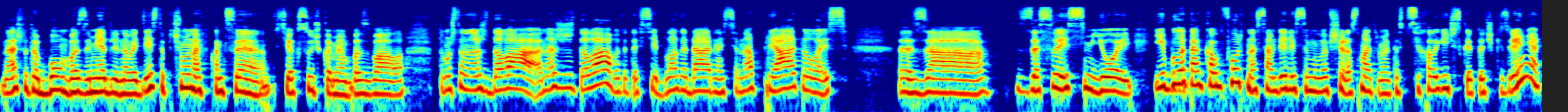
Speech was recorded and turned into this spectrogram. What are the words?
знаешь, это бомба замедленного действия, почему она в конце всех сучками обозвала? Потому что она ждала, она же ждала вот этой всей благодарности, она пряталась э, за за своей семьей. Ей было так комфортно, на самом деле, если мы вообще рассматриваем это с психологической точки зрения,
